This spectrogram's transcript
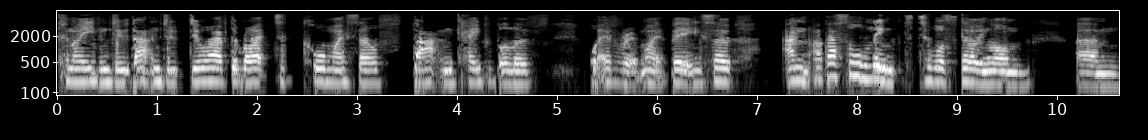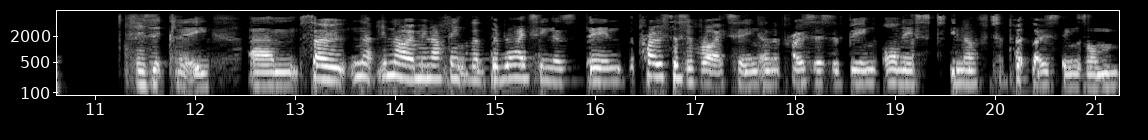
can I even do that and do do I have the right to call myself that and capable of whatever it might be so and that's all linked to what's going on um, physically. Um, so, no, you know, I mean, I think that the writing has been the process of writing and the process of being honest enough to put those things on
